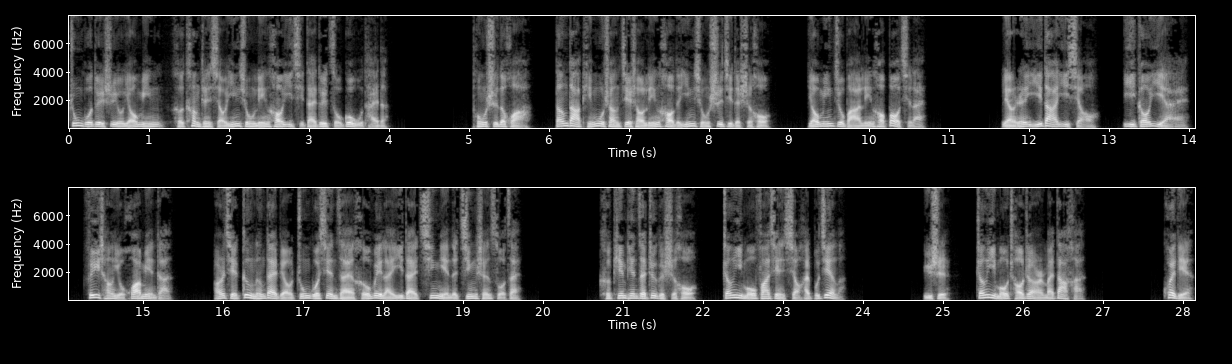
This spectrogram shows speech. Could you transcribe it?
中国队是由姚明和抗震小英雄林浩一起带队走过舞台的。同时的话，当大屏幕上介绍林浩的英雄事迹的时候，姚明就把林浩抱起来。两人一大一小，一高一矮，非常有画面感，而且更能代表中国现在和未来一代青年的精神所在。可偏偏在这个时候，张艺谋发现小孩不见了，于是张艺谋朝着耳麦大喊：“快点，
